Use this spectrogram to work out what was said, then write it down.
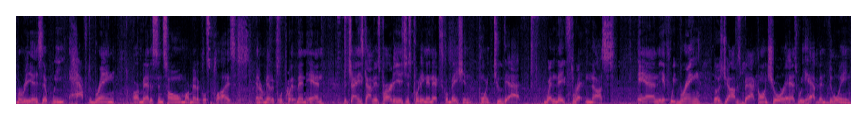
Maria, is that we have to bring our medicines home, our medical supplies, and our medical equipment. And the Chinese Communist Party is just putting an exclamation point to that when they threaten us And if we bring those jobs back on shore, as we have been doing,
